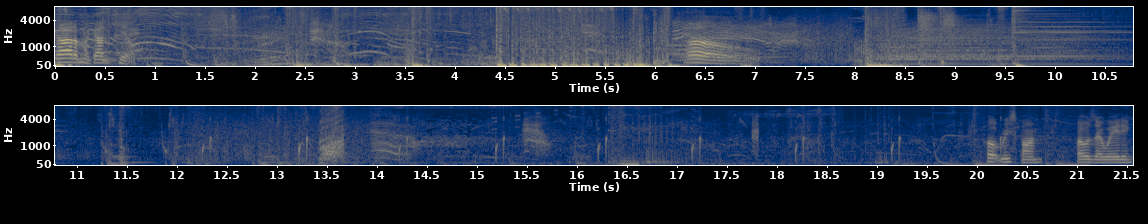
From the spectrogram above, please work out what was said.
Him. I got a kill. Oh. Oh, respawn. Why was I waiting?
